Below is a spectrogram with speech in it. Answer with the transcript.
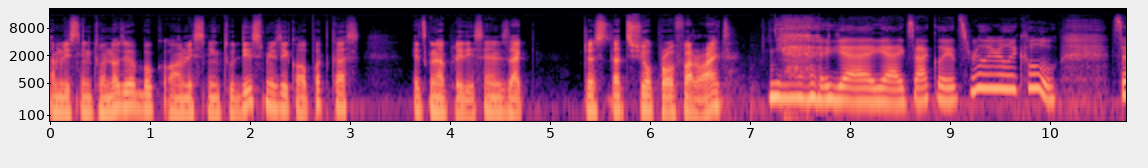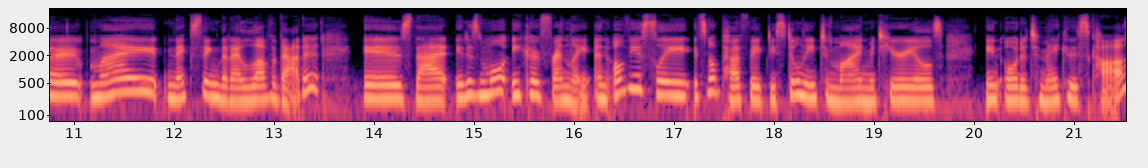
I'm listening to another book or I'm listening to this music or podcast, it's gonna play this. And it's like just that's your profile, right? Yeah, yeah, yeah, exactly. It's really, really cool. So, my next thing that I love about it is that it is more eco friendly. And obviously, it's not perfect. You still need to mine materials in order to make this car.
